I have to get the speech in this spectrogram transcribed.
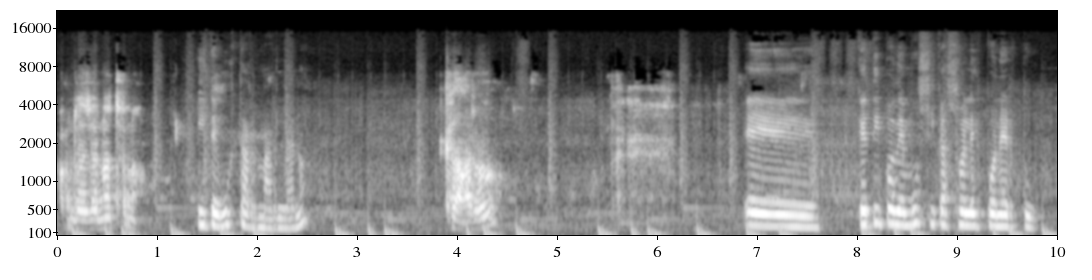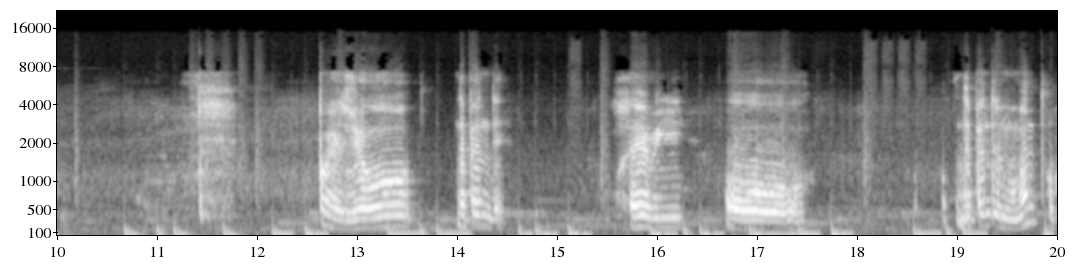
cuando es de noche no. Y te gusta armarla, ¿no? Claro, Eh, ¿Qué tipo de música sueles poner tú? pues yo depende. Heavy o depende del momento.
